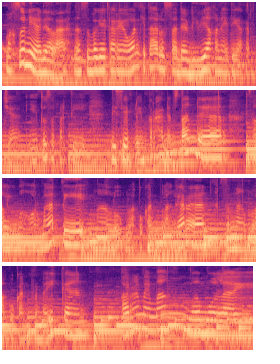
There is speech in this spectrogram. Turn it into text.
Maksudnya adalah, nah sebagai karyawan kita harus sadar diri akan etika kerja, yaitu seperti disiplin terhadap standar, saling menghormati, malu melakukan pelanggaran, senang melakukan perbaikan. Karena memang memulai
